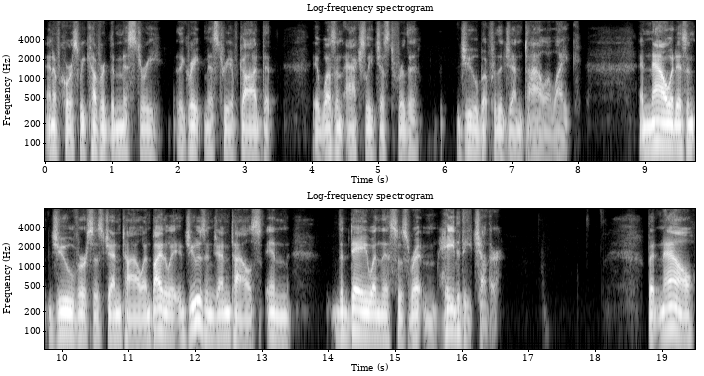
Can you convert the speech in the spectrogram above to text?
And of course, we covered the mystery, the great mystery of God that it wasn't actually just for the Jew, but for the Gentile alike. And now it isn't Jew versus Gentile. And by the way, Jews and Gentiles in the day when this was written hated each other. But now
